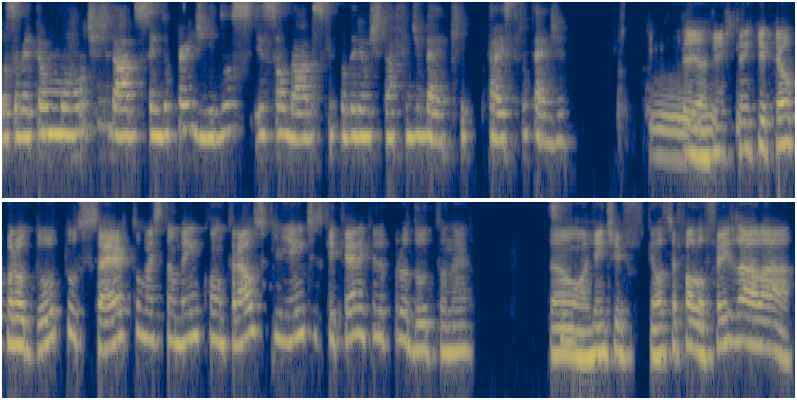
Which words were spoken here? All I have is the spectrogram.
você vai ter um monte de dados sendo perdidos e são dados que poderiam te dar feedback para a estratégia. E a gente tem que ter o produto certo, mas também encontrar os clientes que querem aquele produto, né? Então, Sim. a gente, como você falou, fez a, lá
